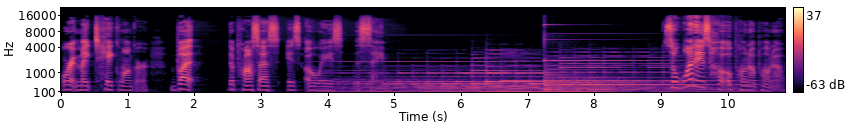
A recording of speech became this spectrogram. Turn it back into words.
or it might take longer. But the process is always the same. So, what is Ho'oponopono?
